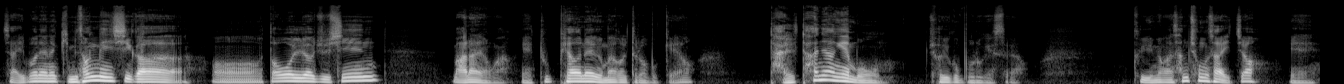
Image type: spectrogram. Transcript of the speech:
자, 이번에는 김성민 씨가 어, 떠올려 주신 만화 영화 예, 두 편의 음악을 들어볼게요. 달탄양의 모험. 저 이거 모르겠어요. 그 유명한 삼총사 있죠? 예.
